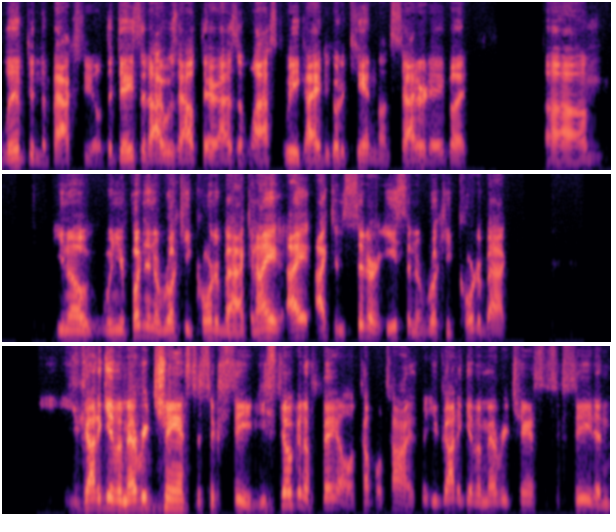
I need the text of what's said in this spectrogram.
lived in the backfield. The days that I was out there as of last week, I had to go to Canton on Saturday, but um, you know, when you're putting in a rookie quarterback, and I I, I consider Eason a rookie quarterback, you got to give him every chance to succeed. He's still going to fail a couple times, but you got to give him every chance to succeed. And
